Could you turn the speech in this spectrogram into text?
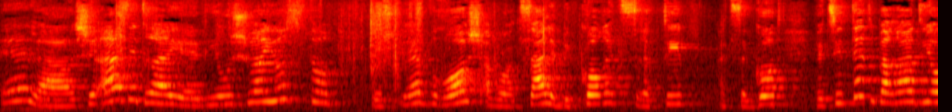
אלא שאז התראיין יהושע יוסטון, יושב ראש המועצה לביקורת סרטים, הצגות, וציטט ברדיו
